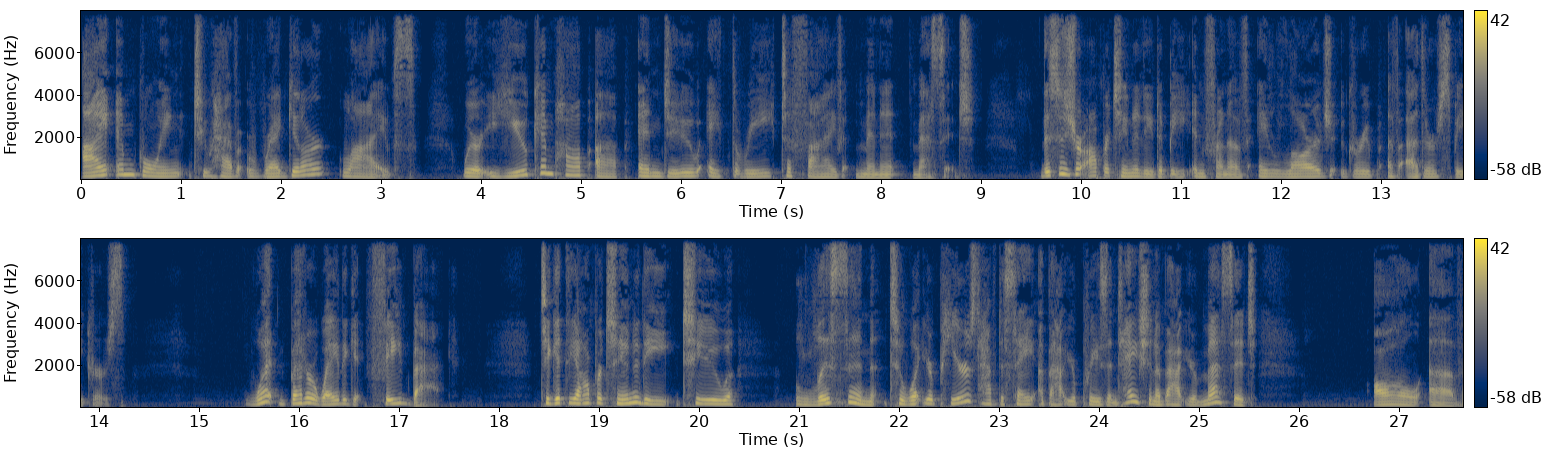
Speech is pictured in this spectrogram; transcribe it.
I am going to have regular lives where you can pop up and do a three to five minute message. This is your opportunity to be in front of a large group of other speakers. What better way to get feedback? To get the opportunity to listen to what your peers have to say about your presentation, about your message, all of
